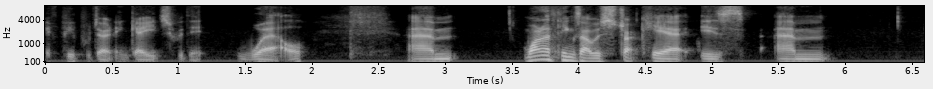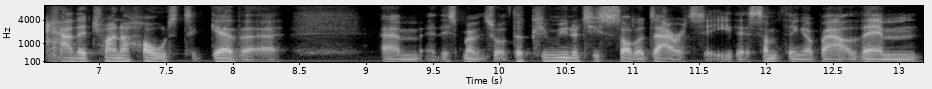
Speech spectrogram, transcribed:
if people don't engage with it well. Um, one of the things I was struck here is um, how they're trying to hold together um, at this moment, sort of the community solidarity. There's something about them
